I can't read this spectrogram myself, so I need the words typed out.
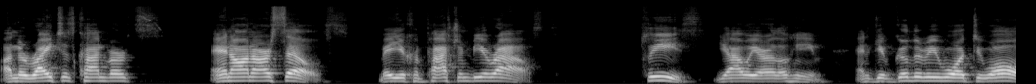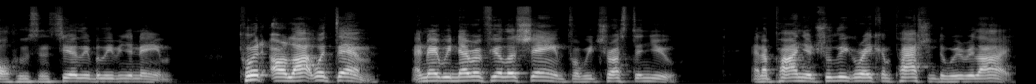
on the righteous converts, and on ourselves. May your compassion be aroused. Please, Yahweh our Elohim, and give goodly reward to all who sincerely believe in your name. Put our lot with them, and may we never feel ashamed, for we trust in you. And upon your truly great compassion do we rely.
